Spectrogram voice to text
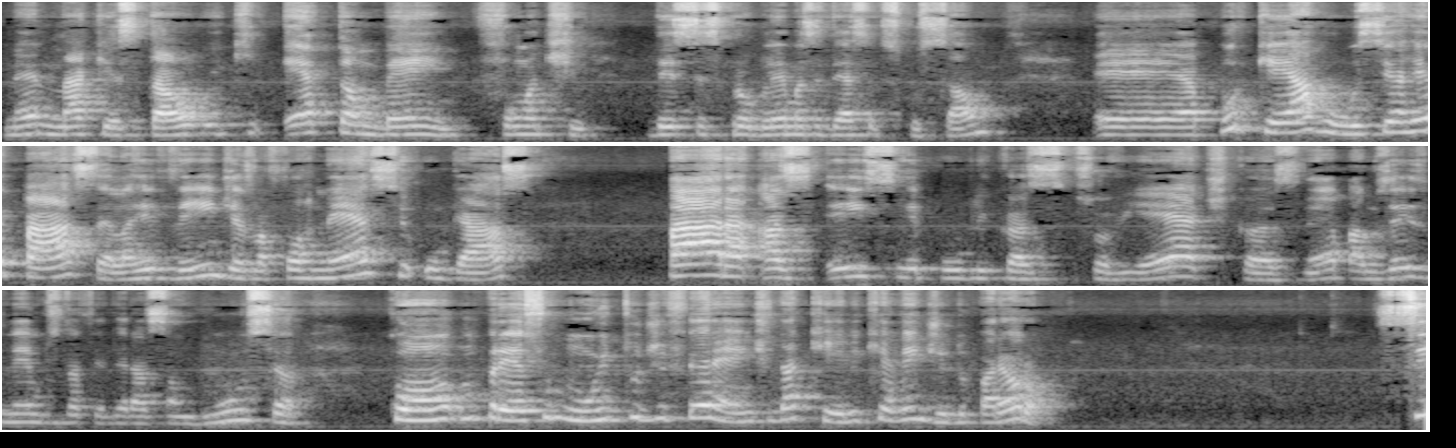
né, na questão e que é também fonte desses problemas e dessa discussão, é, porque a Rússia repassa, ela revende, ela fornece o gás para as ex-repúblicas soviéticas, né, para os ex-membros da Federação Russa, com um preço muito diferente daquele que é vendido para a Europa. Se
